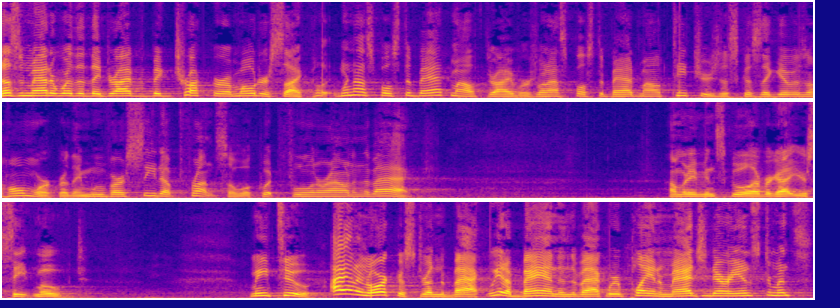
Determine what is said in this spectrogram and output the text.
Doesn't matter whether they drive a big truck or a motorcycle. We're not supposed to badmouth drivers. We're not supposed to badmouth teachers just because they give us a homework or they move our seat up front so we'll quit fooling around in the back. How many of you in school ever got your seat moved? Me too. I had an orchestra in the back. We had a band in the back. We were playing imaginary instruments.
